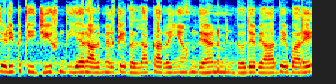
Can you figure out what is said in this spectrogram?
ਜਿਹੜੀ ਭਤੀਜੀ ਹੁੰਦੀ ਹੈ, ਰਲ ਮਿਲ ਕੇ ਗੱਲਾਂ ਕਰ ਰਹੀਆਂ ਹੁੰਦੀਆਂ ਹਨ। ਮਿੰਦੋ ਦੇ ਵਿਆਹ ਦੇ ਬਾਰੇ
